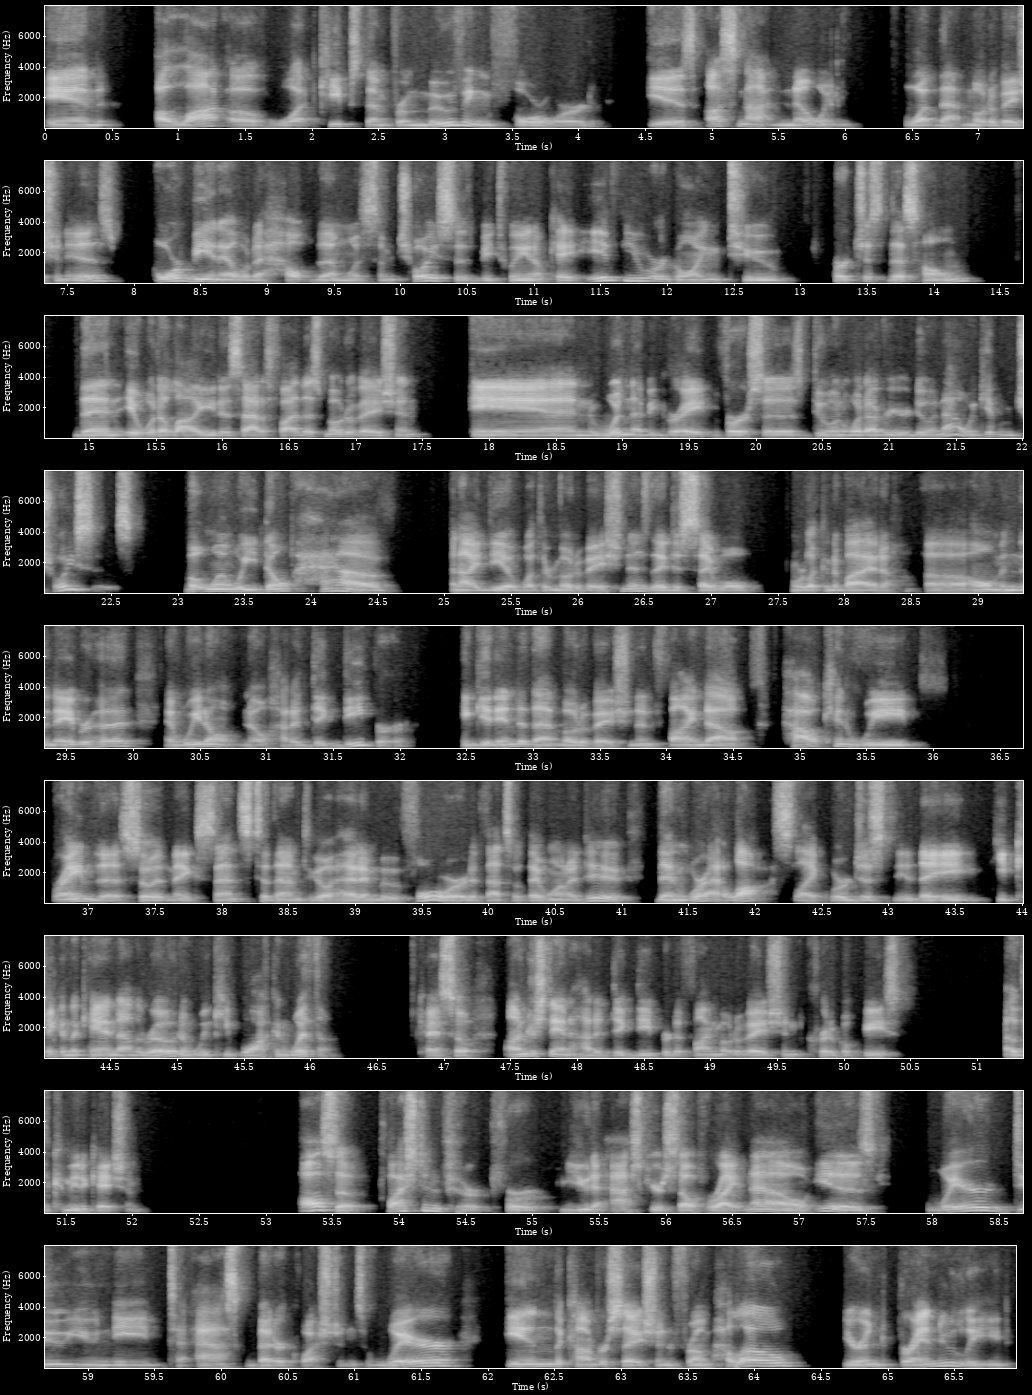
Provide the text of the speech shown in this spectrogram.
And a lot of what keeps them from moving forward is us not knowing what that motivation is or being able to help them with some choices between okay if you were going to purchase this home then it would allow you to satisfy this motivation. And wouldn't that be great versus doing whatever you're doing now? We give them choices. But when we don't have an idea of what their motivation is they just say well we're looking to buy a, a home in the neighborhood and we don't know how to dig deeper and get into that motivation and find out how can we frame this so it makes sense to them to go ahead and move forward if that's what they want to do then we're at a loss. Like we're just they keep kicking the can down the road and we keep walking with them. Okay so understand how to dig deeper to find motivation critical piece of the communication. Also question for for you to ask yourself right now is where do you need to ask better questions? Where in the conversation from hello you're in brand new lead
